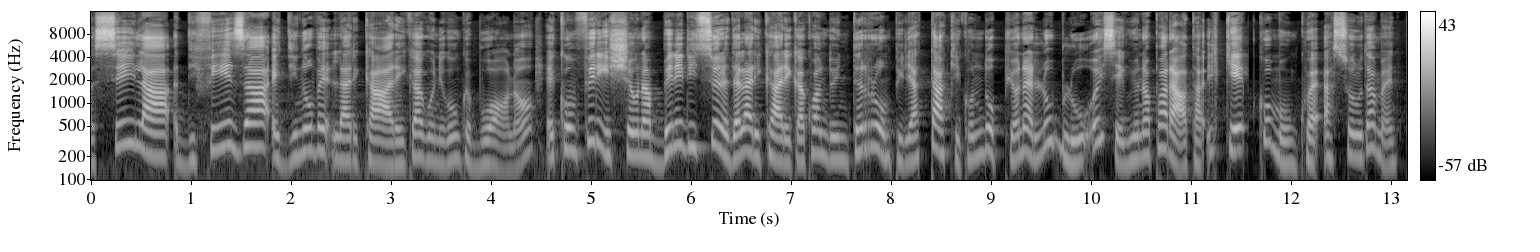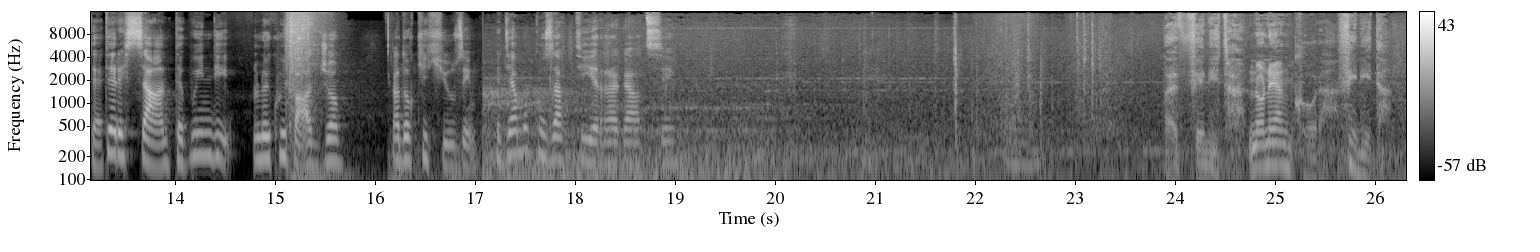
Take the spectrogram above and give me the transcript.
6 la difesa e di 9 la ricarica, quindi comunque buono, e conferisce una benedizione della ricarica quando interrompi gli attacchi con doppio anello blu o esegui una parata, il che comunque è assolutamente interessante, quindi lo equipaggio ad occhi chiusi. Vediamo cosa attira, ragazzi. È finita. Non è ancora finita.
